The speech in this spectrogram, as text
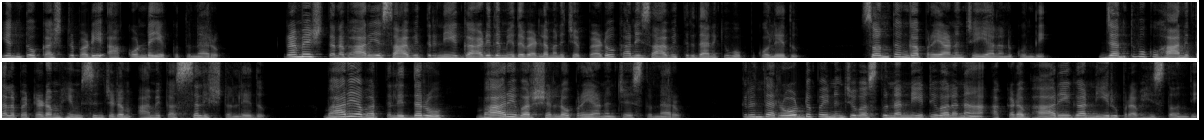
ఎంతో కష్టపడి ఆ కొండ ఎక్కుతున్నారు. రమేష్ తన భార్య సావిత్రిని గాడిద మీద వెళ్ళమని చెప్పాడు కానీ సావిత్రి దానికి ఒప్పుకోలేదు. సొంతంగా ప్రయాణం చేయాలనుకుంది. జంతువుకు హాని తలపెట్టడం హింసించడం ఆమెకు అస్సలు ఇష్టం లేదు. భార్యాభర్తలిద్దరూ భారీ వర్షంలో ప్రయాణం చేస్తున్నారు. క్రింద రోడ్డుపై నుంచి వస్తున్న నీటి వలన అక్కడ భారీగా నీరు ప్రవహిస్తోంది.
